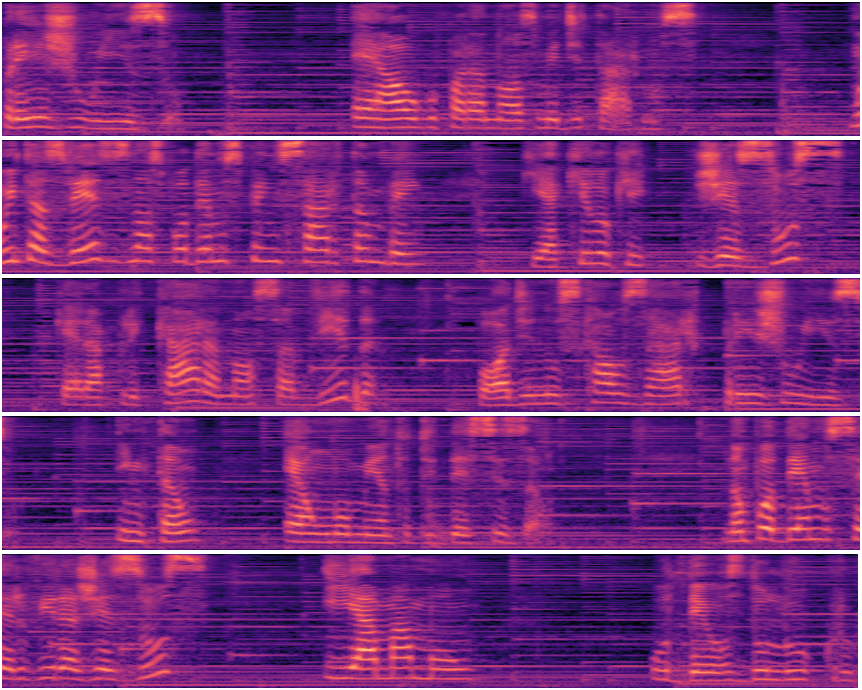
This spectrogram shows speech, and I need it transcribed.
prejuízo. É algo para nós meditarmos. Muitas vezes nós podemos pensar também que aquilo que Jesus quer aplicar à nossa vida pode nos causar prejuízo. Então, é um momento de decisão. Não podemos servir a Jesus e a Mamon, o Deus do lucro.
